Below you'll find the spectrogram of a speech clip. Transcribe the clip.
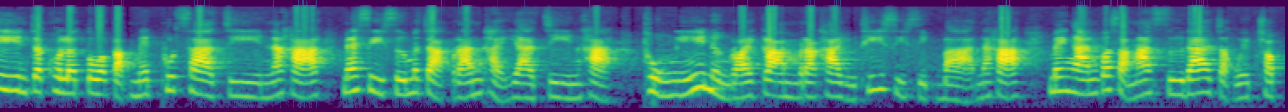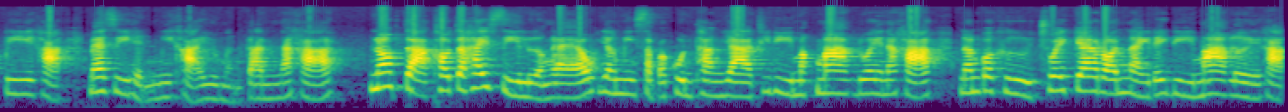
จีนจะคนละตัวกับเม็ดพุทราจีนนะคะ แม่ซีซื้อมาจากร้านขายยาจีนค่ะ ถุงนี้ 100 กรัม ราคาอยู่ที่ 40 บาทนะคะ ไม่งั้นก็สามารถซื้อได้จากเว็บช้อปปีค่ะ แม่ซีเห็นมีขายอยู่เหมือนกันนะคะ นอกจากเขาจะให้สีเหลืองแล้ว ยังมีสรรพคุณทางยาที่ดีมากๆด้วยนะคะ นั่นก็คือช่วยแก้ร้อนในได้ดีมากเลยค่ะ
